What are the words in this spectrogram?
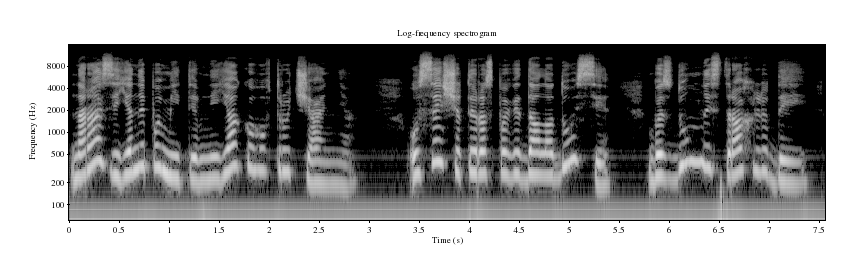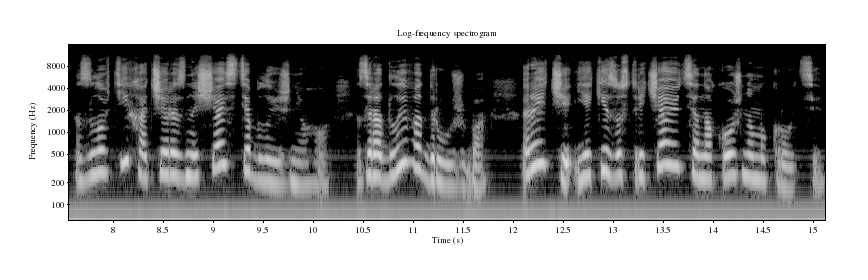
Наразі я не помітив ніякого втручання. Усе, що ти розповідала досі, бездумний страх людей, зловтіха через нещастя ближнього, зрадлива дружба, речі, які зустрічаються на кожному кроці.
